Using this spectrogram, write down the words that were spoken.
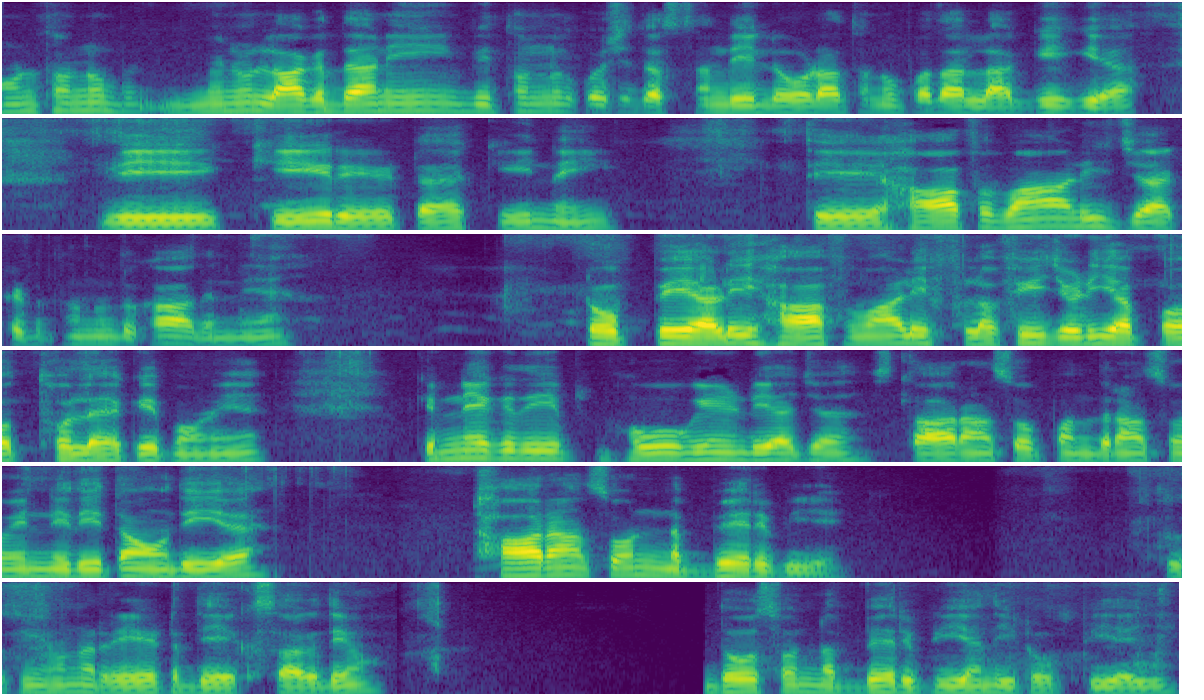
ਹੁਣ ਤੁਹਾਨੂੰ ਮੈਨੂੰ ਲੱਗਦਾ ਨਹੀਂ ਵੀ ਤੁਹਾਨੂੰ ਕੁਝ ਦੱਸਣ ਦੀ ਲੋੜ ਆ, ਤੁਹਾਨੂੰ ਪਤਾ ਲੱਗ ਹੀ ਗਿਆ ਵੀ ਕੀ ਰੇਟ ਹੈ ਕੀ ਨਹੀਂ। ਤੇ ਹਾਫ ਬਾਂਹ ਵਾਲੀ ਜੈਕਟ ਤੁਹਾਨੂੰ ਦਿਖਾ ਦਿੰਨੇ ਆ। ਟੋਪੇ ਵਾਲੀ ਹਾਫ ਬਾਂਹ ਵਾਲੀ ਫਲਫੀ ਜਿਹੜੀ ਆਪਾਂ ਉੱਥੋਂ ਲੈ ਕੇ ਪਾਉਣੇ ਆ। ਕਿੰਨੇ ਕੁ ਦੀ ਹੋਊਗੀ ਇੰਡੀਆ 'ਚ? 1700 1500 ਇੰਨੀ ਦੀ ਤਾਂ ਆਉਂਦੀ ਹੈ। 1890 ਰੁਪਏ। ਤੁਸੀਂ ਹੁਣ ਰੇਟ ਦੇਖ ਸਕਦੇ ਹੋ। 290 ਰੁਪਈਆਂ ਦੀ ਟੋਪੀ ਹੈ ਜੀ।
